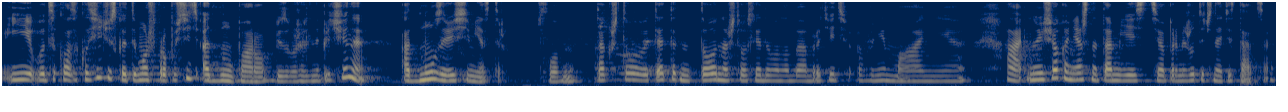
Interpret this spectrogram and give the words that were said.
И вот классическое ты можешь пропустить одну пару без уважительной причины, одну за весь семестр, условно. Так что вот это то, на что следовало бы обратить внимание. А, ну еще, конечно, там есть промежуточная аттестация.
